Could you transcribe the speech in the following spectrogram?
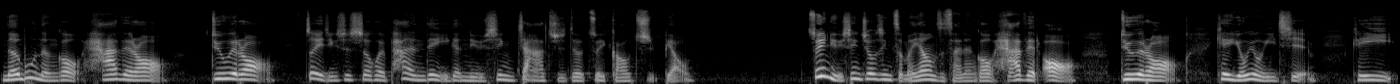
能不能够 have it all, do it all，这已经是社会判定一个女性价值的最高指标。所以，女性究竟怎么样子才能够 have it all, do it all，可以拥有一切，可以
